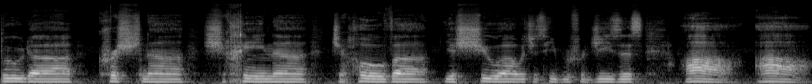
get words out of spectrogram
Buddha, Krishna, Shekhinah, Jehovah, Yeshua, which is Hebrew for Jesus. Ah, ah,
